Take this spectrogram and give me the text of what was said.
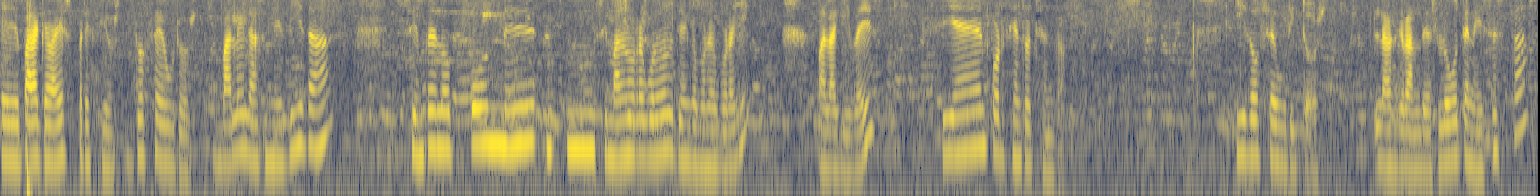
eh, para que veáis precios. 12 euros, ¿vale? Las medidas siempre lo pone, mm, si mal no recuerdo, lo tienen que poner por aquí. Vale, aquí veis, 100 por 180 y 12 euritos. Las grandes. Luego tenéis estas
